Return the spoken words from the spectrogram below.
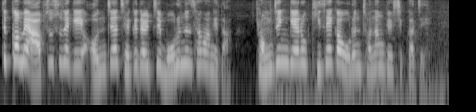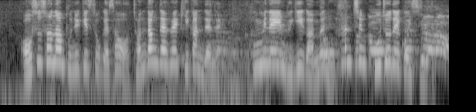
특검의 압수수색이 언제 재개될지 모르는 상황에다 경징계로 기세가 오른 전환길 씨까지 어수선한 분위기 속에서 전당대회 기간 내내 국민의힘 위기감은 한층 고조되고 있습니다.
